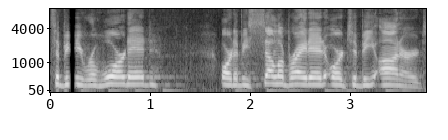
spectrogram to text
to be rewarded or to be celebrated or to be honored.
